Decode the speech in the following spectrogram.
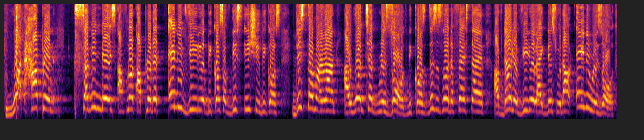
What happened seven days I've not uploaded any video because of this issue because this time around I wanted results because this is not the first time I've done a video like this without any result.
